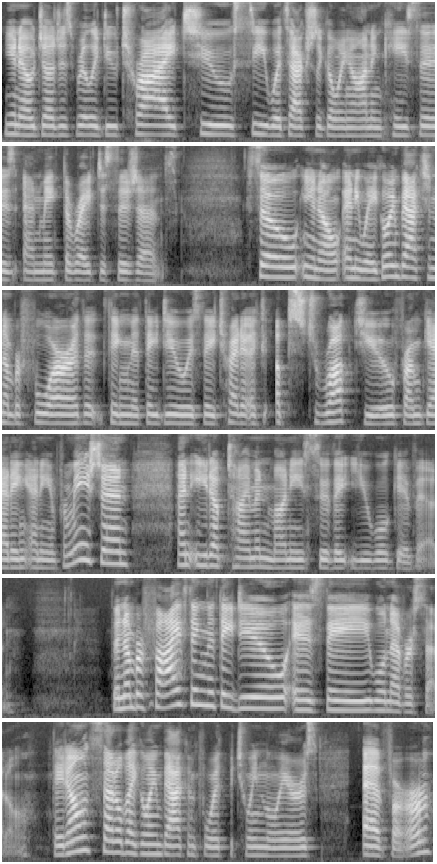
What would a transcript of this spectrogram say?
you know, judges really do try to see what's actually going on in cases and make the right decisions. So, you know, anyway, going back to number four, the thing that they do is they try to obstruct you from getting any information and eat up time and money so that you will give in. The number five thing that they do is they will never settle. They don't settle by going back and forth between lawyers ever.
